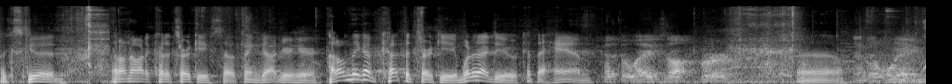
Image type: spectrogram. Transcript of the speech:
Looks good. I don't know how to cut a turkey, so thank God you're here. I don't think I've cut the turkey. What did I do? Cut the ham. Cut the legs off first Oh. and the wings.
